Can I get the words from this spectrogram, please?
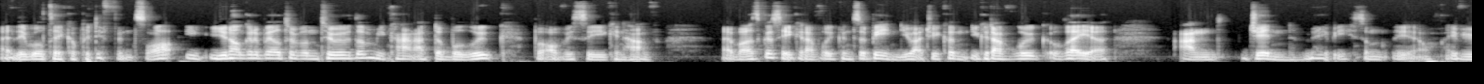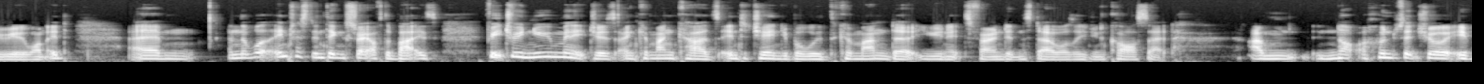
Uh, they will take up a different slot. You're not going to be able to run two of them. You can't have double Luke, but obviously you can have. Uh, well, I was going to say you could have Luke and Sabine. You actually couldn't. You could have Luke, Leia, and Jyn, maybe some, you know, if you really wanted. Um, and the interesting thing straight off the bat is featuring new miniatures and command cards interchangeable with commander units found in the Star Wars Legion core set. I'm not 100% sure if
